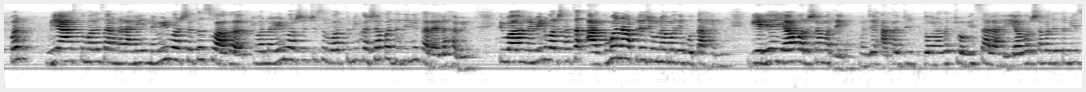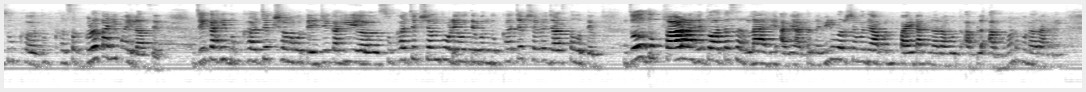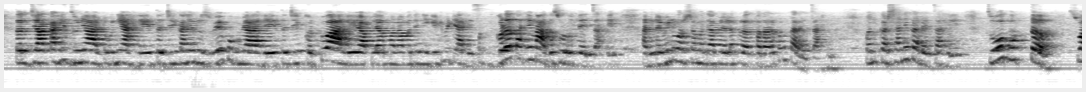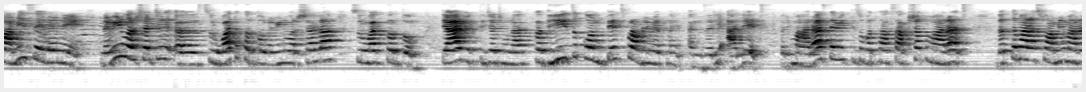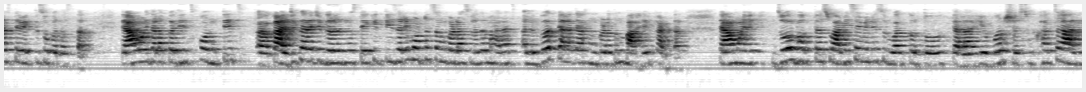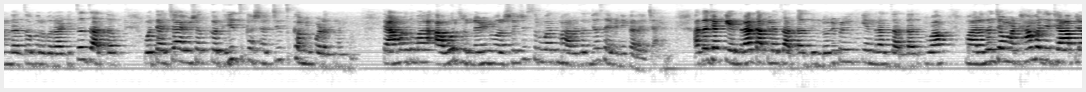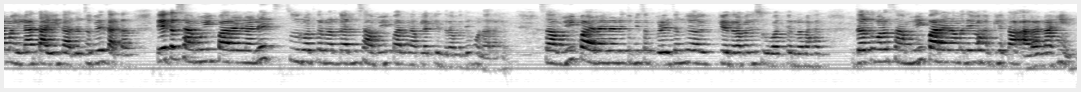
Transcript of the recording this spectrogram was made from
पण मी आज तुम्हाला सांगणार आहे नवीन वर्षाचं स्वागत किंवा नवीन वर्षाची सुरुवात तुम्ही कशा पद्धतीने करायला हवी? किंवा नवीन वर्षाचं आगमन आपल्या जीवनामध्ये होत आहे. गेल्या या वर्षामध्ये म्हणजे आता जे दोन हजार चोवीस साल आहे या वर्षामध्ये तुम्ही सुख दुःख सगळं काही पाहिलं असेल. जे काही दुःखाचे क्षण होते जे काही सुखाचे क्षण थोडे होते पण दुःखाचे क्षण जास्त होते. जो दुःख काळ आहे तो आता सरला आहे. आणि आता नवीन वर्षामध्ये आपण पाय टाकणार आहोत आपलं आगमन होणार आहे. तर ज्या काही जुन्या आठवणी आहेत जे काही रुजवे फुगवे आहेत जे कटू आहे आपल्या मनामध्ये निगेटिव्हिटी आहे सगळं काही मागं सोडून द्यायचं आहे. आणि नवीन वर्षामध्ये आपल्याला प्र- पदार्पण करायचं आहे. पण कशाने करायचं आहे? जो भक्त स्वामी सेवेने नवीन वर्षाची सुरुवात करतो नवीन वर्षाला सुरुवात करतो त्या व्यक्तीच्या जीवनात कधीच कोणतेच प्रॉब्लेम येत नाहीत. आणि जरी आलेच तरी महाराज त्या व्यक्तीसोबत साक्षात महाराज दत्त महाराज स्वामी महाराज त्या व्यक्तीसोबत असतात. त्यामुळे त्याला कधीच कोणतीच काळजी करायची गरज नसते की ती जरी मोठं संकट असलं तर महाराज अलगद त्याला त्या संकटातून बाहेर काढतात. त्यामुळे जो भक्त स्वामी सेवेने सुरुवात करतो त्याला हे वर्ष सुखाचं आनंदाचं भरभराटीचं जातं व त्याच्या आयुष्यात कधीच कशाचीच कमी पडत नाही. त्यामुळे तुम्हाला आवर्जून नवीन वर्षाची सुरुवात महाराजांच्या सेवेने करायची आहे. आता ज्या केंद्रात आपल्या जातात दिंडोरी प्रेरित केंद्रात जातात किंवा महाराजांच्या मठामध्ये ज्या आपल्या महिला ताई दादा सगळे जातात ते तर सामूहिक पारायणानेच सुरुवात करणार कारण सामूहिक पारायण आपल्या केंद्रामध्ये होणार आहे. सामूहिक पारायणाने तुम्ही सगळेजण केंद्रामध्ये सुरुवात करणार आहात. जर तुम्हाला सामूहिक पारायणामध्ये भाग घेता आला नाही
